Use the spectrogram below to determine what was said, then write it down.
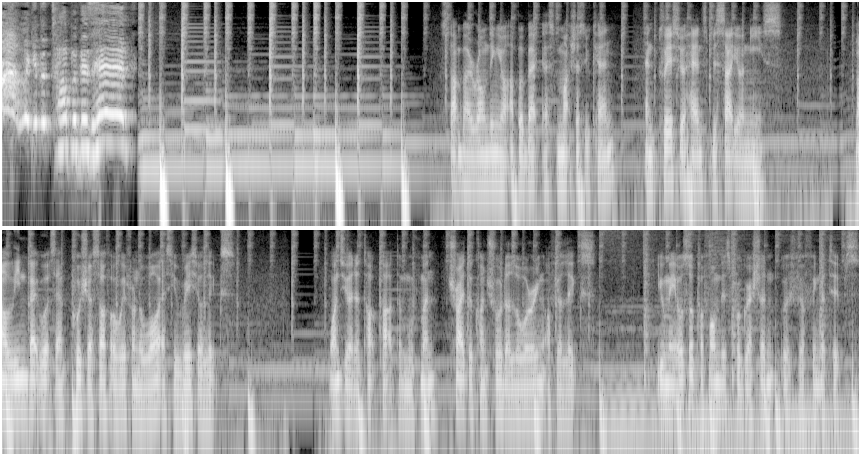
ah, look at the top of his head! Start by rounding your upper back as much as you can and place your hands beside your knees. Now lean backwards and push yourself away from the wall as you raise your legs. Once you're at the top part of the movement, try to control the lowering of your legs. You may also perform this progression with your fingertips.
